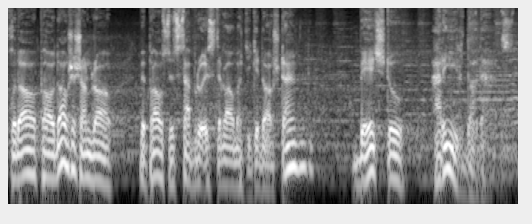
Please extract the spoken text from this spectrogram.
خدا پاداششان را به پاس صبر و استقامتی که داشتند بهشت و حریر داده است.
